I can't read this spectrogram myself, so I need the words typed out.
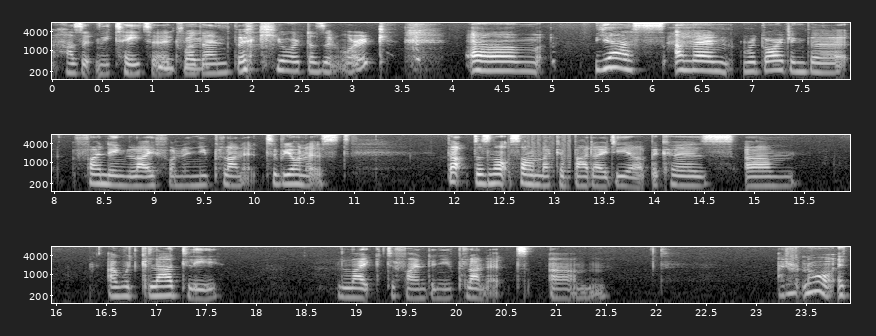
has it mutated? Well then the cure doesn't work. Um yes and then regarding the finding life on a new planet to be honest that does not sound like a bad idea because um i would gladly like to find a new planet um i don't know it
